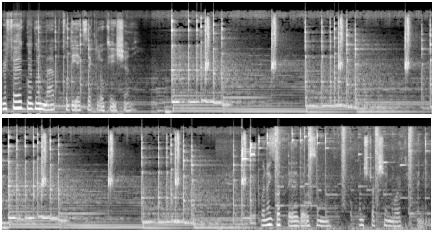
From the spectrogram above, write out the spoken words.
Refer Google Map for the exact location. When I got there, there was some construction work happening.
